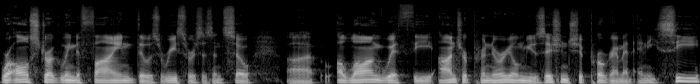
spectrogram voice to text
We're all struggling to find those resources. And so, uh, along with the entrepreneurial musicianship program at NEC,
